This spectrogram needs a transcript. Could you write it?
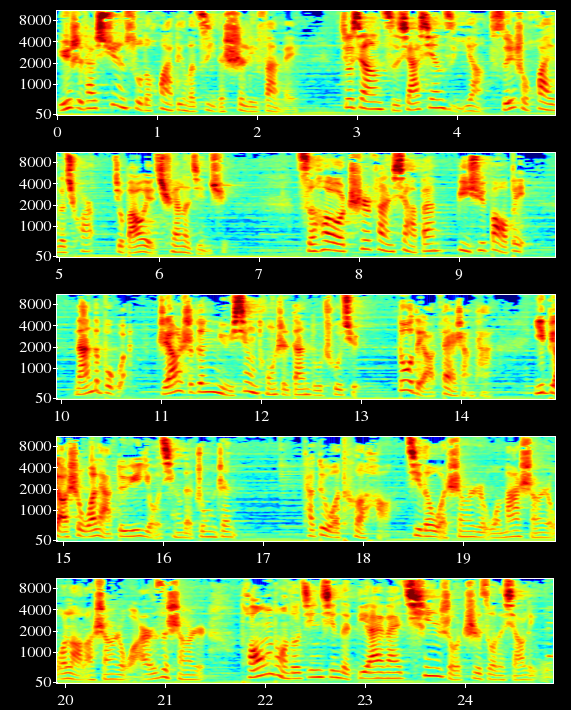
于是她迅速的划定了自己的势力范围，就像紫霞仙子一样，随手画一个圈儿，就把我也圈了进去。此后吃饭下班必须报备，男的不管。只要是跟女性同事单独出去，都得要带上他，以表示我俩对于友情的忠贞。他对我特好，记得我生日、我妈生日、我姥姥生日、我儿子生日，统统都精心的 DIY 亲手制作的小礼物，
